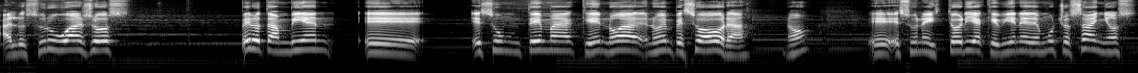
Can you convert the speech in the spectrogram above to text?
a los uruguayos, pero también eh, es un tema que no, no empezó ahora, ¿no? Eh, es una historia que viene de muchos años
